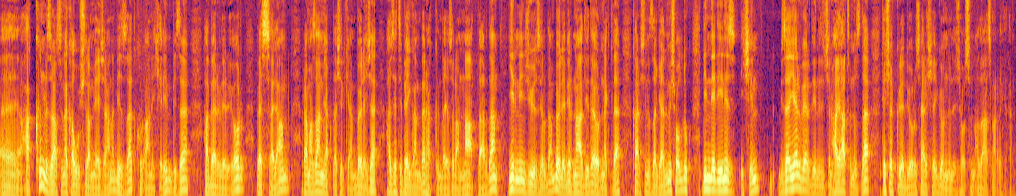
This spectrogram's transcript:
e, hakkın rızasına kavuşulamayacağını bizzat Kur'an-ı Kerim bize haber veriyor. Ve selam Ramazan yaklaşırken böylece Hz. Peygamber hakkında yazılan naatlardan 20. yüzyıldan böyle bir nadide örnekle karşınıza gelmiş olduk. Dinlediğiniz için, bize yer verdiğiniz için hayatınızda teşekkür ediyoruz. Her şey gönlünüzce olsun. Allah'a ısmarladık efendim.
